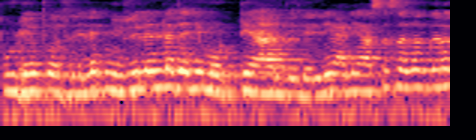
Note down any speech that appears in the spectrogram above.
पुढे पोहोचलेले आहेत. न्यूझीलंडला त्यांनी मोठी हार दिलेली आणि असं सगळं करत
